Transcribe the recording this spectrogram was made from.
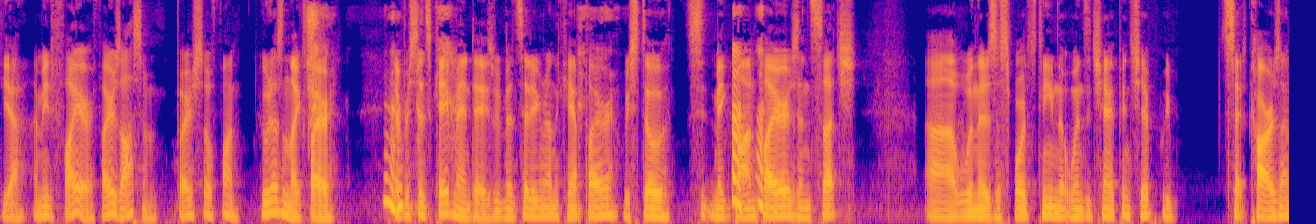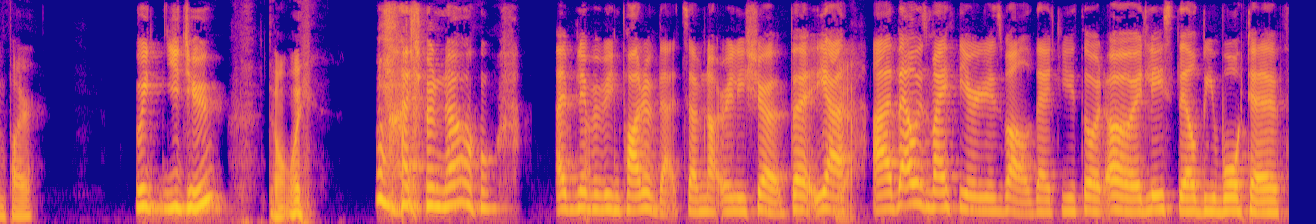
yeah, I mean, fire. Fire's awesome. Fire's so fun. Who doesn't like fire? Ever since caveman days, we've been sitting around the campfire. We still make bonfires and such. Uh, when there's a sports team that wins a championship, we set cars on fire, We, you do? don't we? I don't know. I've never been part of that, so I'm not really sure. But yeah, Yeah. Uh, that was my theory as well. That you thought, oh, at least there'll be water if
